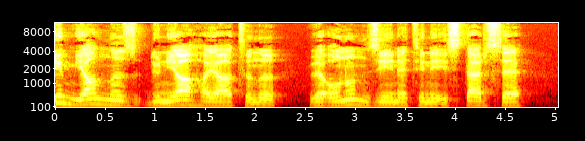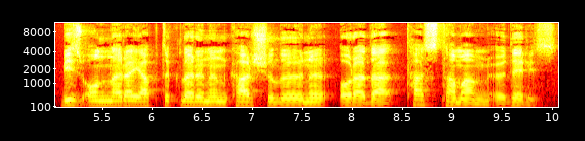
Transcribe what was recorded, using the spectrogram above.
Kim yalnız dünya hayatını ve onun zinetini isterse biz onlara yaptıklarının karşılığını orada tas tamam öderiz.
